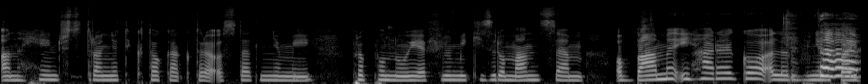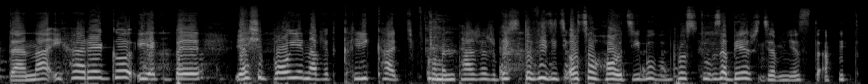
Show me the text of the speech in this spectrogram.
Unhinged stronie TikToka, która ostatnio mi proponuje filmiki z romansem Obamy i Harego, ale również tak. Bidena i Harego i jakby ja się boję nawet klikać w komentarze, żeby się dowiedzieć o co chodzi, bo po prostu zabierzcie mnie stamtąd.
